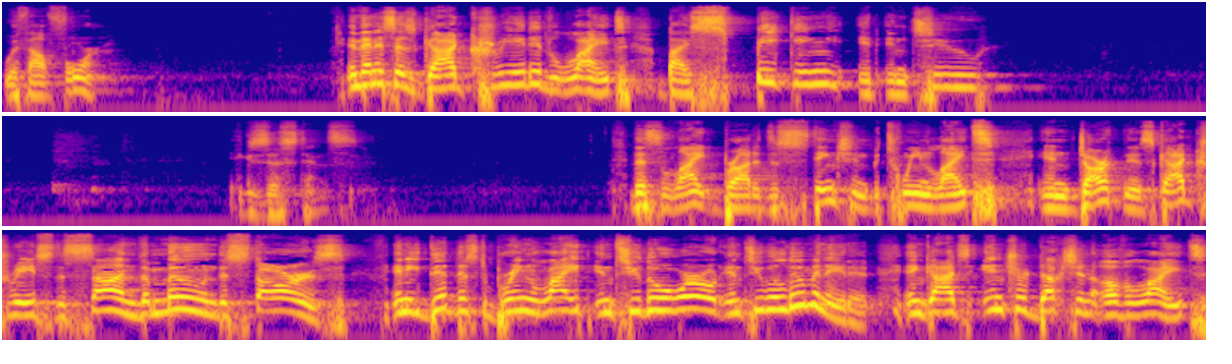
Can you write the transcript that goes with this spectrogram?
without form. And then it says, God created light by speaking it into existence. This light brought a distinction between light and darkness. God creates the sun, the moon, the stars, and He did this to bring light into the world and to illuminate it. And God's introduction of light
